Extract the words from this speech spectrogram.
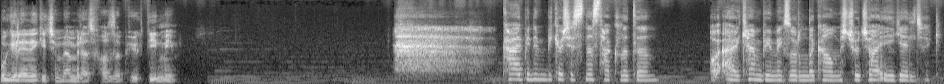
Bu gelenek için ben biraz fazla büyük değil miyim? Kalbinin bir köşesine sakladığın, o erken büyümek zorunda kalmış çocuğa iyi gelecek.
